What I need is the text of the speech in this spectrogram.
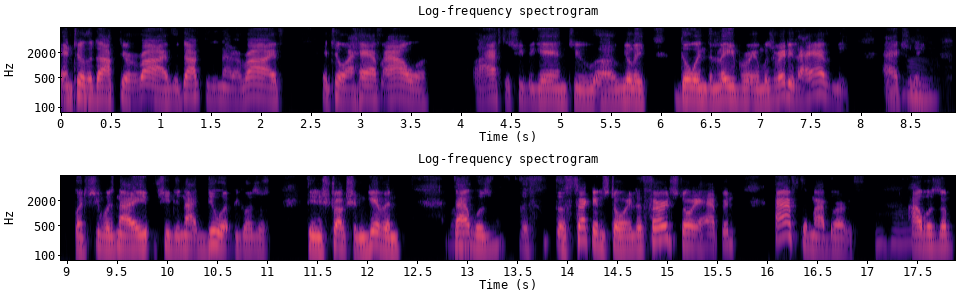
until the doctor arrived. The doctor did not arrive until a half hour after she began to uh, really go into labor and was ready to have me. actually, Mhm. but she was not. She did not do it because of the instruction given. That was the, the second story. The third story happened after my birth. Mhm. I was an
